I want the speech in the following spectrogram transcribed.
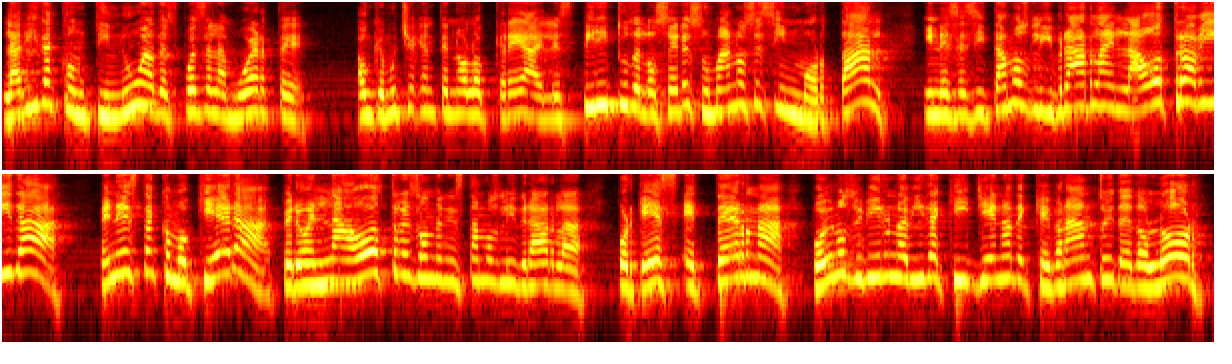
La vida continúa después de la muerte aunque mucha gente no lo crea, el espíritu de los seres humanos es inmortal y necesitamos librarla en la otra vida, en esta como quiera, pero en la otra es donde necesitamos librarla, porque es eterna. Podemos vivir una vida aquí llena de quebranto y de dolor,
